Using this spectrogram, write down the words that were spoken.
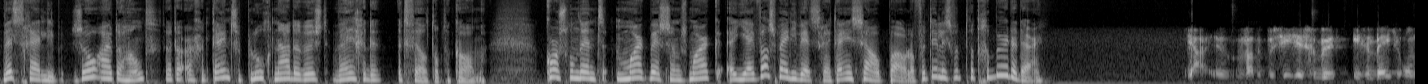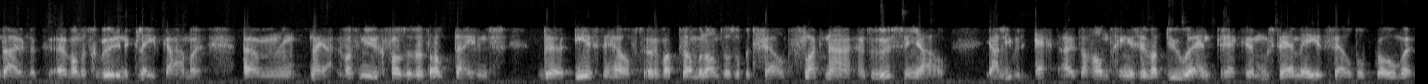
Wedstrijd liep zo uit de hand dat de Argentijnse ploeg na de rust weigerde het veld op te komen. Correspondent Mark Bessems. Mark, eh, jij was bij die wedstrijd hè, in Sao Paulo. Vertel eens, wat, wat gebeurde daar? Ja, eh, wat er precies is gebeurd is een beetje onduidelijk. eh, want het gebeurde in de kleedkamer. Ehm, nou ja, het was in ieder geval zo dat al tijdens de eerste helft er wat trammeland was op het veld. Vlak na het rustsignaal ja, liep het echt uit de hand. Gingen ze wat duwen en trekken, moesten ME het veld opkomen.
